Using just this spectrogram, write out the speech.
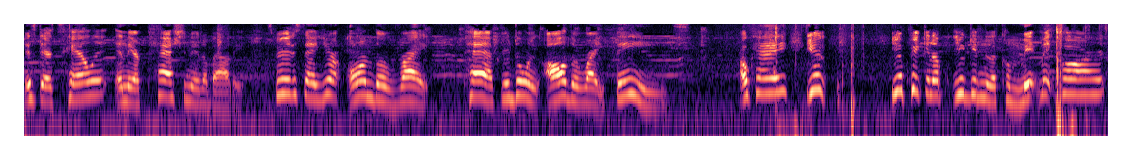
It's their talent and they're passionate about it. Spirit is saying you're on the right path. You're doing all the right things. Okay? You're you're picking up you're getting a commitment card.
